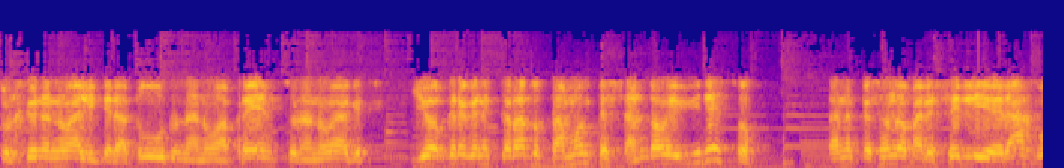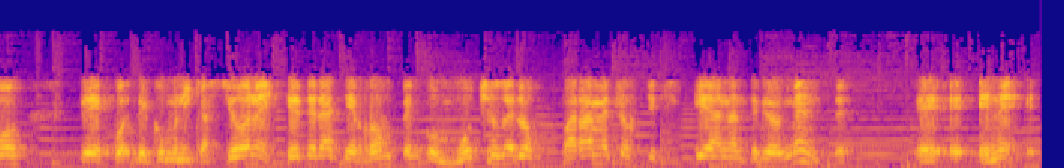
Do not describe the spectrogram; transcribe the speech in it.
surgió una nueva literatura, una nueva prensa, una nueva... Yo creo que en este rato estamos empezando a vivir eso. Están empezando a aparecer liderazgos de, de comunicación, etcétera, que rompen con muchos de los parámetros que existían anteriormente. Eh, eh,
